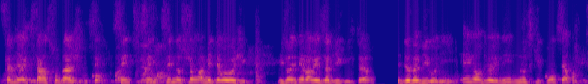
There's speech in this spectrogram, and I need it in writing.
Ça me dirait que c'est un sondage, c'est une notion météorologique. Ils ont été voir les agriculteurs de Babylonie et ont dit nous, ce qui compte, c'est à partir.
